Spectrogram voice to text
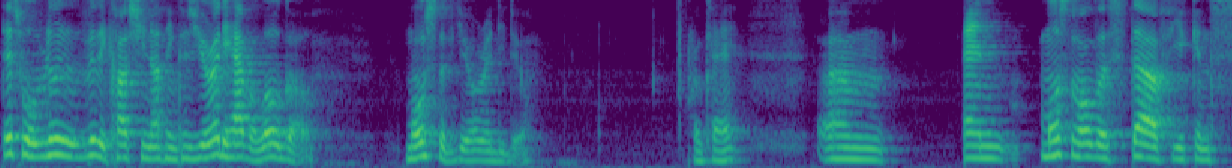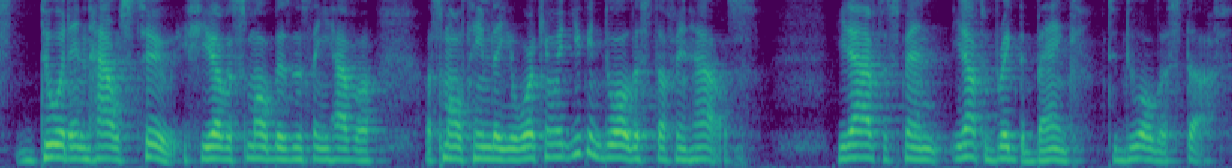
This will really really cost you nothing because you already have a logo most of you already do. Okay. Um, and most of all this stuff, you can do it in house too. If you have a small business and you have a, a small team that you're working with, you can do all this stuff in house. You don't have to spend, you don't have to break the bank to do all this stuff.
